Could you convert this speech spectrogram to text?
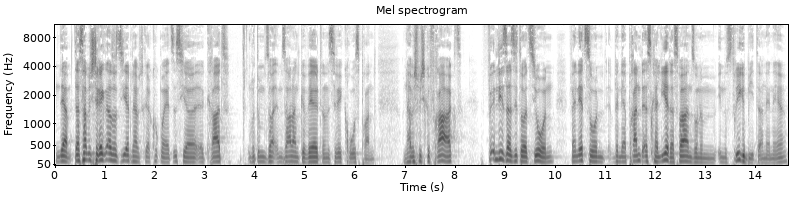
Ja, das habe ich direkt assoziiert und habe ich gedacht, guck mal, jetzt ist hier äh, gerade wird im, Sa im Saarland gewählt und ist direkt Großbrand. Und habe ich mich gefragt, in dieser Situation, wenn jetzt so ein, wenn der Brand eskaliert, das war in so einem Industriegebiet da in der Nähe,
